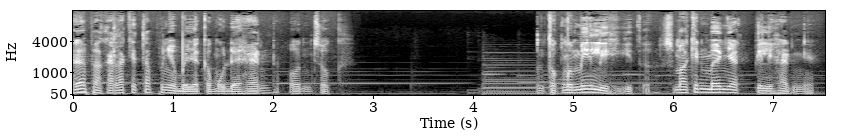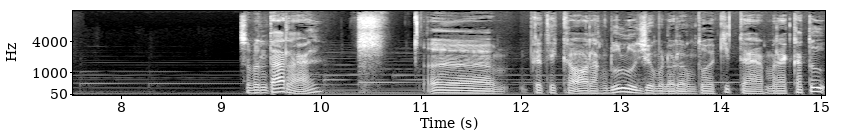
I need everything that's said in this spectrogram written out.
Kenapa? Karena kita punya banyak kemudahan untuk untuk memilih gitu. Semakin banyak pilihannya. Sementara um, ketika orang dulu zaman orang tua kita, mereka tuh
